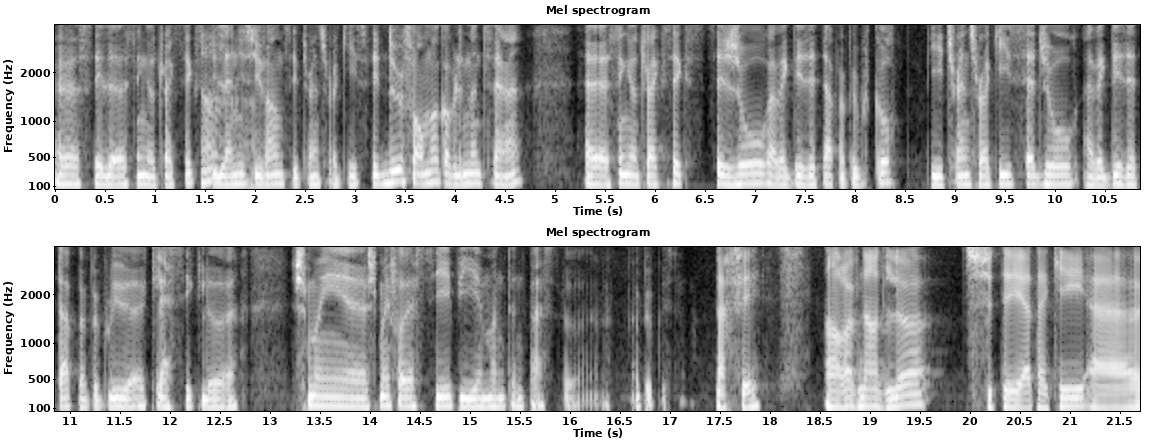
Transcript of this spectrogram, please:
euh, c'est le Single Track 6, puis l'année ah. suivante, c'est Trans Rockies. Fait deux formats complètement différents. Euh, single Track 6, 6 jours avec des étapes un peu plus courtes, puis Trans Rockies, 7 jours avec des étapes un peu plus euh, classiques, là, chemin, chemin forestier, puis Mountain Pass, un peu plus. Parfait. En revenant de là, tu t'es attaqué à,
